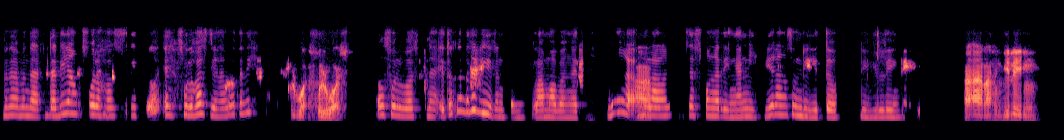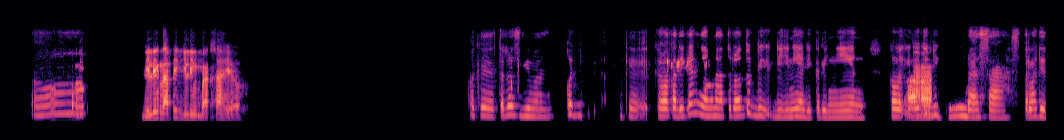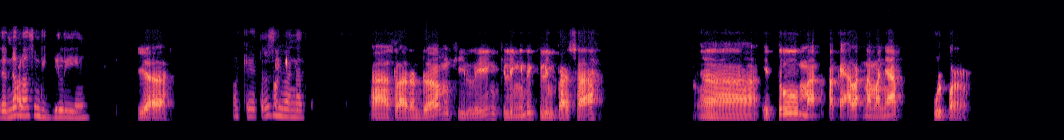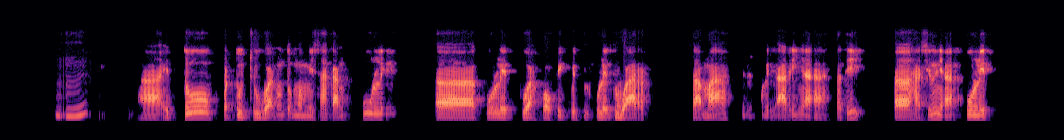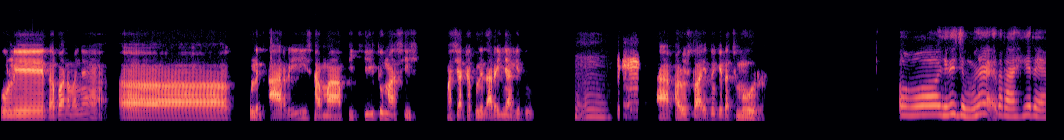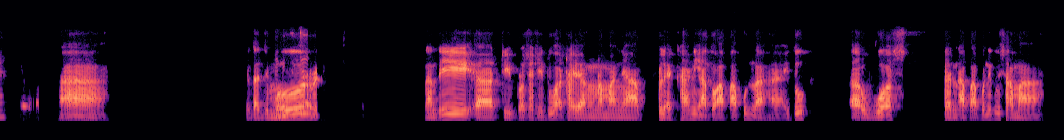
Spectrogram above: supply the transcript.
bentar-bentar. Tadi yang full house itu, eh full house ya apa tadi? Full wash, full wash. Oh full wash. Nah itu kan tadi direndam lama banget. Dia nggak Nah, melalui proses pengeringan nih. Dia langsung di itu, digiling. nah, langsung giling. Oh, Giling tapi giling basah ya. oke. Terus gimana? Kok, oke. Kalau tadi kan yang natural tuh di, di ini ya dikeringin. Kalau ini tuh Ah, digiling basah. Setelah direndam langsung digiling. Iya. Oke. Terus gimana? Nah, setelah rendam, giling, giling itu giling basah. Eh, itu pakai alat namanya pulper. Mm-mm. Nah, itu bertujuan untuk memisahkan kulit eh, kulit buah kopi, kulit, kulit luar sama kulit arinya. Tadi eh, hasilnya kulit kulit apa namanya eh, kulit ari sama biji itu masih masih ada kulit arinya gitu. Mm-mm. Nah, baru setelah itu kita jemur. Oh, jadi jemurnya terakhir ya? Nah, kita jemur. Nanti eh, di proses itu ada yang namanya black honey atau apa pun lah. Nah, itu eh, wash dan apa pun itu sama.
